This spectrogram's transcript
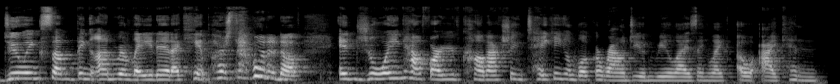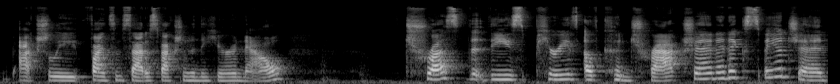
doing something unrelated. I can't push that one enough. Enjoying how far you've come, actually taking a look around you and realizing, like, oh, I can actually find some satisfaction in the here and now. Trust that these periods of contraction and expansion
